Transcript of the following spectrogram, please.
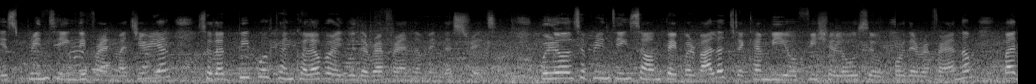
is printing different material so that people can collaborate with the referendum in the streets. We're also printing some paper ballots that can be official also for the referendum, but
